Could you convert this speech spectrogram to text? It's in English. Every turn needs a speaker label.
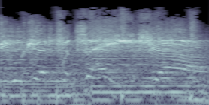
Speaker 1: should better be looking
